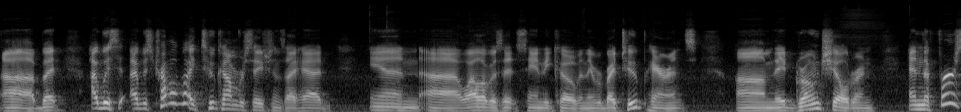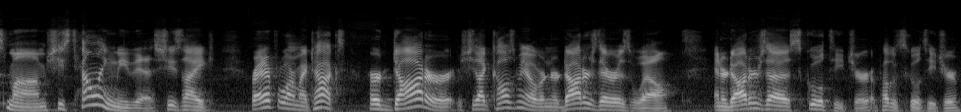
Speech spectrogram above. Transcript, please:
uh, but I was I was troubled by two conversations I had in uh, while I was at Sandy Cove, and they were by two parents. Um, they had grown children, and the first mom, she's telling me this. She's like, right after one of my talks, her daughter, she like calls me over, and her daughter's there as well, and her daughter's a school teacher, a public school teacher,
